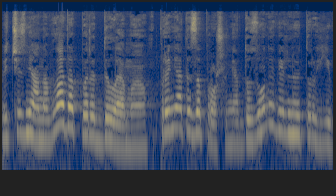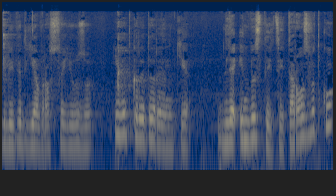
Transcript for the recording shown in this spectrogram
Вітчизняна влада перед дилемою прийняти запрошення до зони вільної торгівлі від Євросоюзу і відкрити ринки для інвестицій та розвитку,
